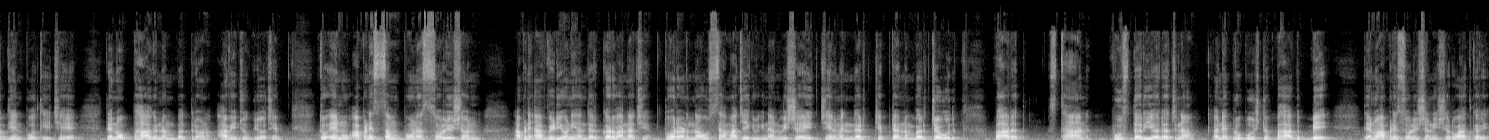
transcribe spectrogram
અધ્યયન પોથી છે, તેનો ભાગ નંબર ત્રણ આવી ચૂક્યો છે. તો એનું આપણે સંપૂર્ણ સોલ્યુશન આપણે આ વિડીયોની અંદર કરવાના છીએ ધોરણ નવ સામાજિક વિજ્ઞાન વિષય, જેની અંદર ચેપ્ટર નંબર ચૌદ, ભારત, સ્થાન, ભૂસ્તરીય રચના અને ભૃપુષ્ઠ ભાગ બે. તેનું આપણે સોલ્યુશનની શરૂઆત કરીએ.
